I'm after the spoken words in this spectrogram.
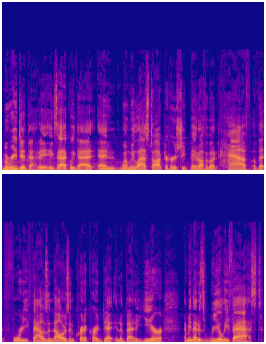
Marie did that, exactly that. And when we last talked to her, she'd paid off about half of that $40,000 in credit card debt in about a year. I mean, that is really fast.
